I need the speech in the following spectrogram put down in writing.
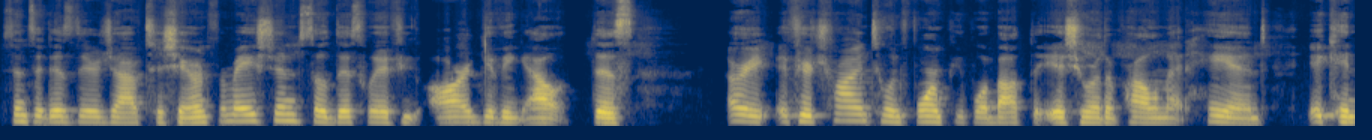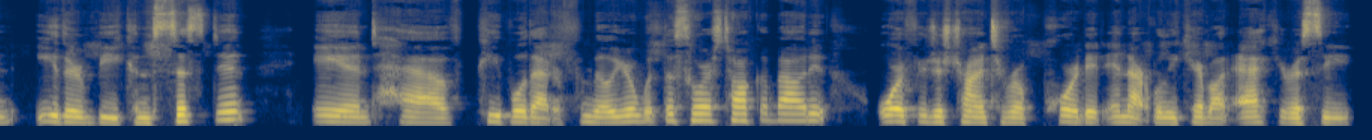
since it is their job to share information. So, this way, if you are giving out this, or if you're trying to inform people about the issue or the problem at hand, it can either be consistent and have people that are familiar with the source talk about it, or if you're just trying to report it and not really care about accuracy,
